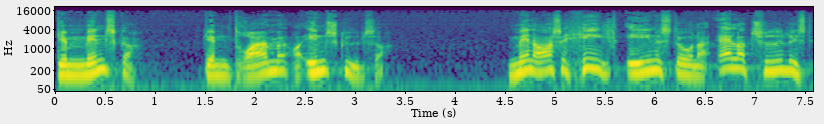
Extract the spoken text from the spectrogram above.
gennem mennesker, gennem drømme og indskydelser, men også helt enestående og allertydeligst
